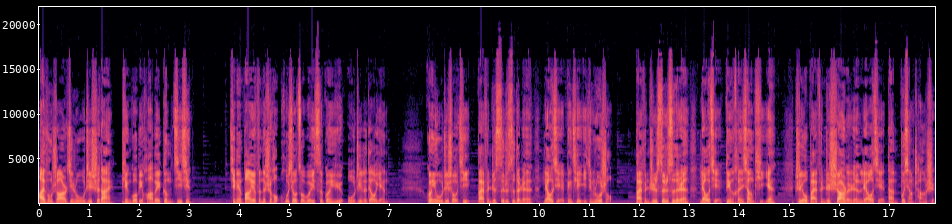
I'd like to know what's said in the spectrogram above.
iPhone 十二进入五 G 时代，苹果比华为更激进。今年八月份的时候，虎嗅做过一次关于五 G 的调研。关于五 G 手机，百分之四十四的人了解并且已经入手，百分之四十四的人了解并很想体验，只有百分之十二的人了解但不想尝试。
